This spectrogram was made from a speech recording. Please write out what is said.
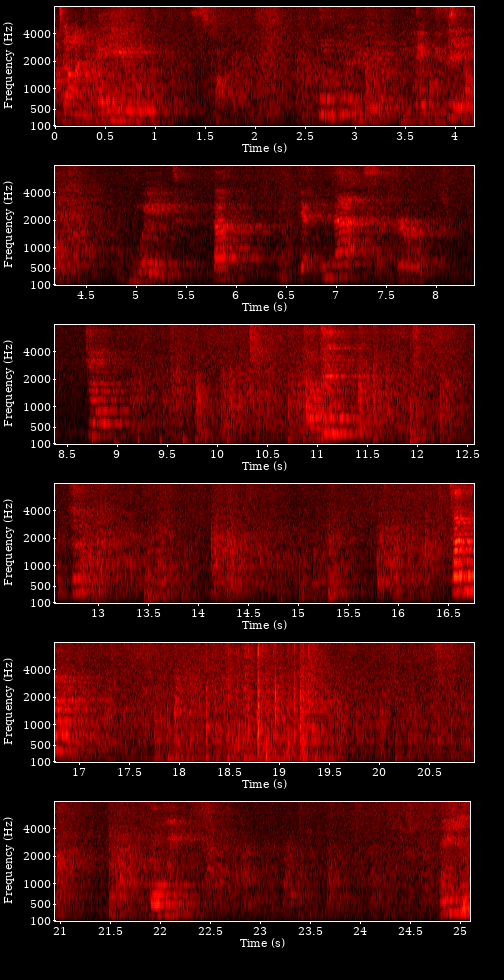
not done. Hey, you. Stop. Behave yourself. Wait. Huh? Getting that sucker. Jump. Elton. Jump. Tunnel. Go weave. Hey, you.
